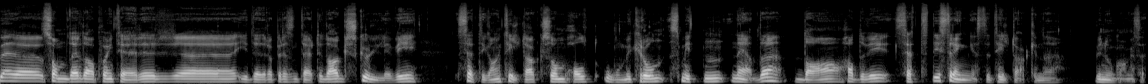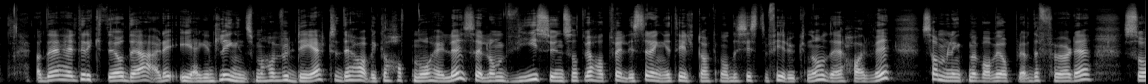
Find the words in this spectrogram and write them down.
eh, som dere da poengterer eh, i det dere har presentert i dag, skulle vi sette i gang tiltak som holdt omikron-smitten nede, da hadde vi sett de strengeste tiltakene vi noen gang har sett. Ja, Det er helt riktig, og det er det egentlig ingen som har vurdert. Det har vi ikke hatt nå heller, selv om vi syns at vi har hatt veldig strenge tiltak nå de siste fire ukene, og det har vi. Sammenlignet med hva vi opplevde før det, så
